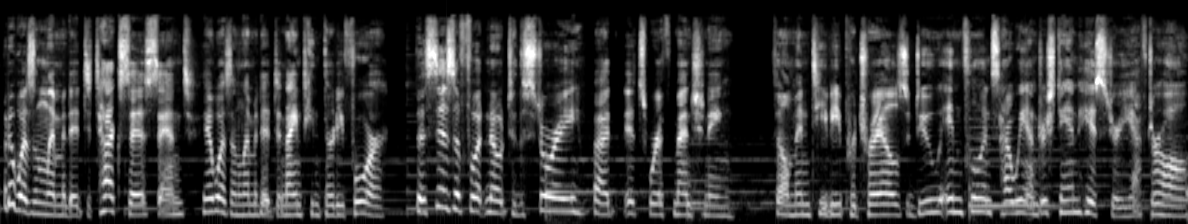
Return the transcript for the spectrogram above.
but it wasn't limited to Texas, and it wasn't limited to 1934. This is a footnote to the story, but it's worth mentioning. Film and TV portrayals do influence how we understand history, after all.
